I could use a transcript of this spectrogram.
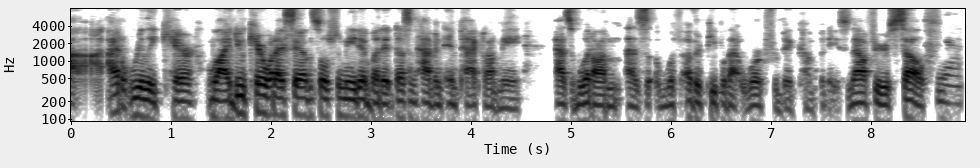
I don't really care. Well, I do care what I say on social media, but it doesn't have an impact on me as what on as with other people that work for big companies. Now for yourself yeah.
